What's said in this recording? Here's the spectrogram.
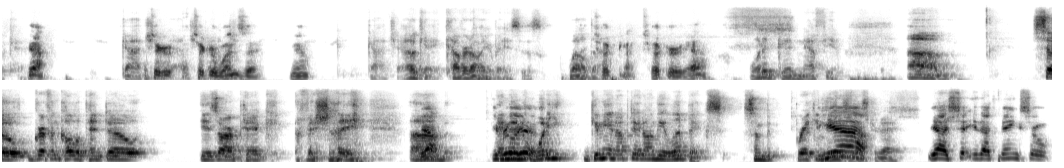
okay. Yeah. I took her, I took her Wednesday. Yeah. Gotcha. Okay, covered all your bases. Well I done. took, I took her. Yeah. What a good nephew. Um, so Griffin Colapinto is our pick officially. Um, Yeah, He and really then is. what do you give me an update on the Olympics? Some breaking news Yeah. yesterday. Yeah, I sent you that thing. So,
